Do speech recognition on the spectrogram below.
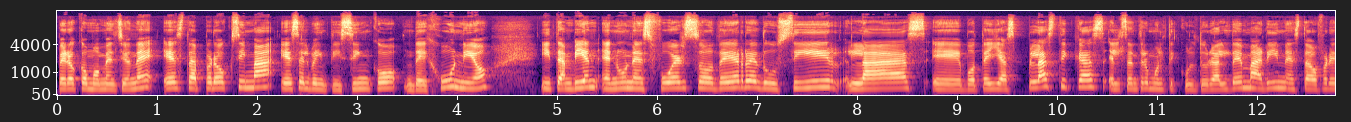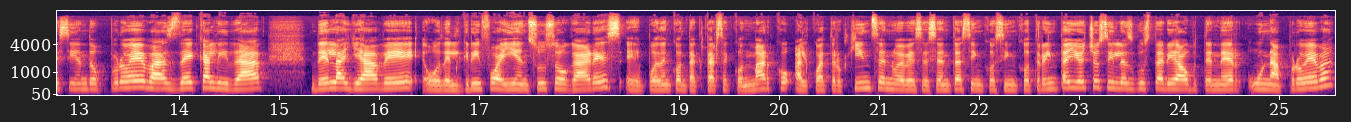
Pero como mencioné, esta próxima es el 25 de junio y también en un esfuerzo de reducir las eh, botellas plásticas, el Centro Multicultural de Marín está ofreciendo pruebas de calidad de la llave o del grifo ahí en sus hogares. Eh, pueden contactarse con Marco al 415-960-5538 si les gustaría obtener una prueba.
